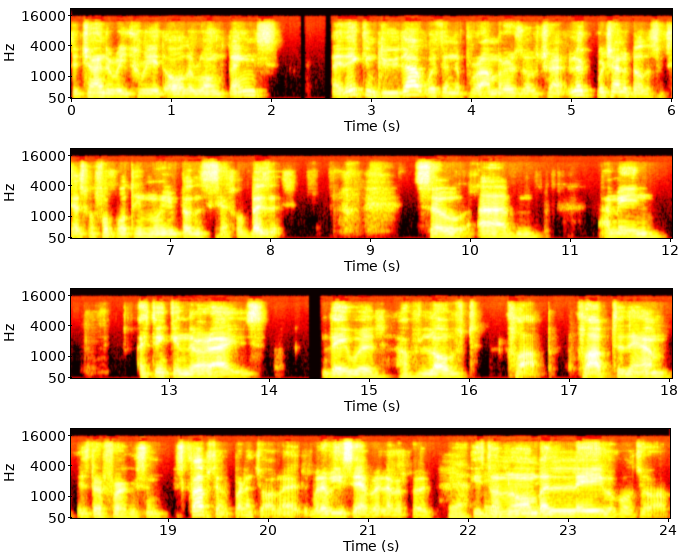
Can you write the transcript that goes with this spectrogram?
they're trying to recreate all the wrong things. And they can do that within the parameters of trying. Look, we're trying to build a successful football team. When you're building a successful business. So, um, I mean, I think in their eyes, they would have loved Klopp. Klopp to them is their Ferguson. Because Klopp's done a brilliant job, man. Whatever you say about Liverpool, yeah, he's done an unbelievable job,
